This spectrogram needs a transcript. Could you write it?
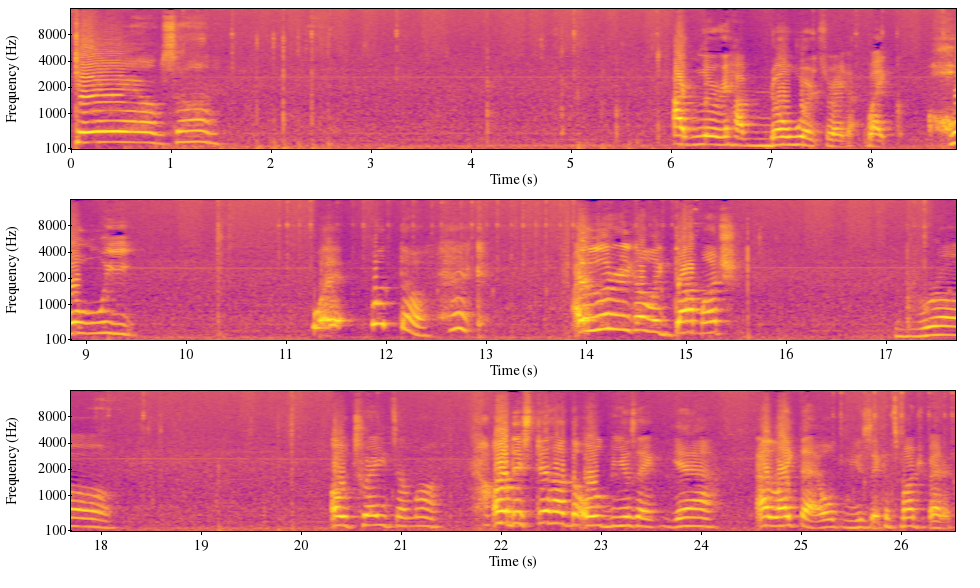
Damn, son. I literally have no words right now. Like, Holy. What? What the heck? I literally got like that much. Bro. Oh, trades unlocked. Oh, they still have the old music. Yeah. I like that old music. It's much better.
